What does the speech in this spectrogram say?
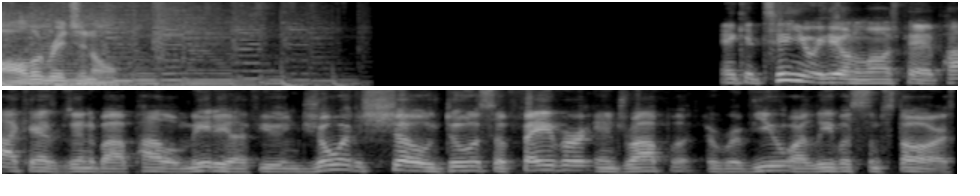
all original. And continuing here on the Launchpad podcast presented by Apollo Media. If you enjoy the show, do us a favor and drop a, a review or leave us some stars.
